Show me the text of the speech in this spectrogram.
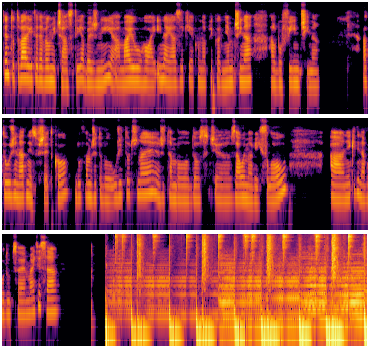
Tento tvar je teda veľmi častý a bežný a majú ho aj iné jazyky, ako napríklad Nemčina alebo Fínčina. A to už je na dnes všetko. Dúfam, že to bolo užitočné, že tam bolo dosť e, zaujímavých slov. A niekedy na budúce. Majte sa! Thank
